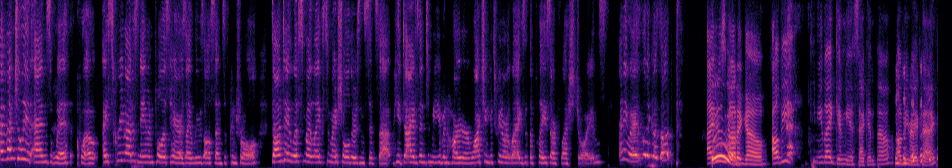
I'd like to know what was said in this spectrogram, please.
Eventually, it ends with quote: "I scream out his name and pull his hair as I lose all sense of control. Dante lifts my legs to my shoulders and sits up. He dives into me even harder, watching between our legs at the place our flesh joins. Anyways, then it goes on. I just Woo. gotta go. I'll be. Can you like give me a second though? I'll be right back.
